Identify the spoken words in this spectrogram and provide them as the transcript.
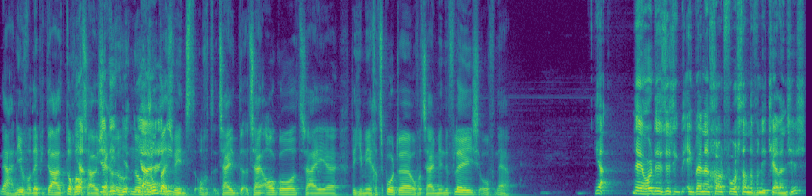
ja, in ieder geval heb je daar toch wel, zou je zeggen, een, een gezondheidswinst. Of het zij, het zij alcohol, het zij uh, dat je meer gaat sporten, of het zij minder vlees, of nou ja. Ja, nee hoor, dus, dus ik, ik ben een groot voorstander van die challenges.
